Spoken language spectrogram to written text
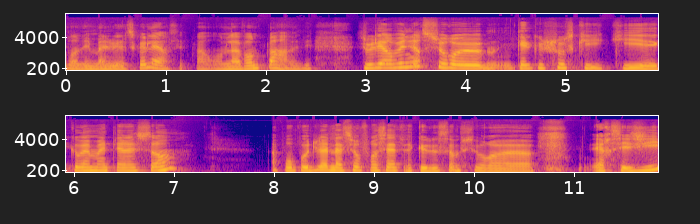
dans les manuels scolaires. C'est pas, on ne l'invente pas. Je voulais revenir sur euh, quelque chose qui, qui est quand même intéressant à propos de la nation française, parce que nous sommes sur euh, RCJ,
